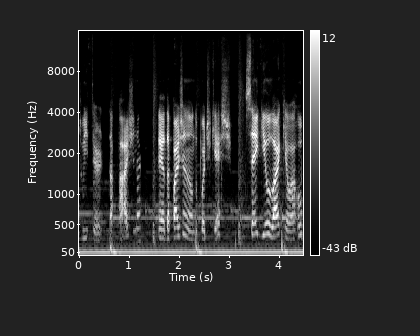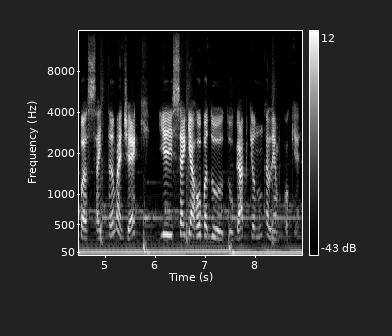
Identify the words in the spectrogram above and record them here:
Twitter da página. É, da página não, do podcast. Segue eu lá, que é o arroba SaitamaJack. E segue a arroba do, do Gap, que eu nunca lembro qual que é.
